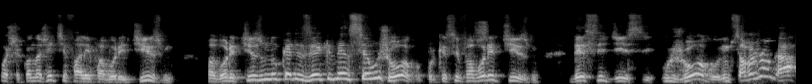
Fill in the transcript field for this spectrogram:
Poxa, quando a gente fala em favoritismo, favoritismo não quer dizer que venceu o jogo, porque se favoritismo decidisse o jogo, não precisava jogar.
